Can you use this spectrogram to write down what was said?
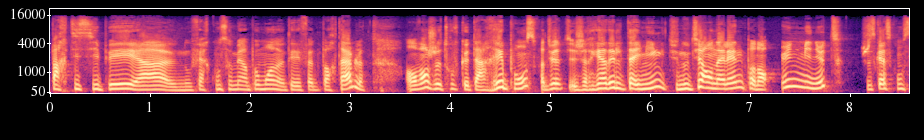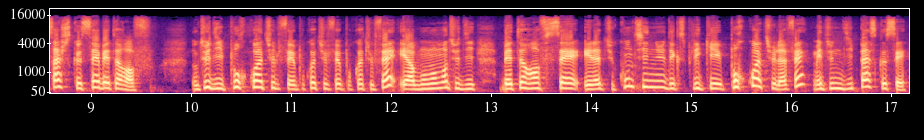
participer à nous faire consommer un peu moins nos téléphones portables? En revanche, je trouve que ta réponse, enfin, tu vois, j'ai regardé le timing, tu nous tiens en haleine pendant une minute jusqu'à ce qu'on sache ce que c'est Better Off. Donc tu dis pourquoi tu le fais, pourquoi tu le fais, pourquoi tu le fais, et à un moment tu dis Better Off c'est, et là tu continues d'expliquer pourquoi tu l'as fait, mais tu ne dis pas ce que c'est.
